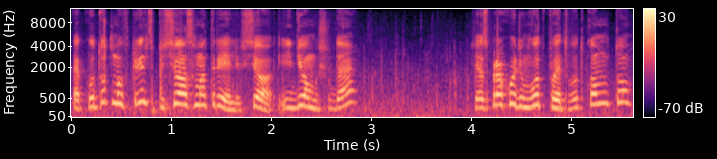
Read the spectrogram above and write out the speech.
Так, вот тут мы, в принципе, все осмотрели. Все, идем сюда. Сейчас проходим вот по эту вот комнату.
